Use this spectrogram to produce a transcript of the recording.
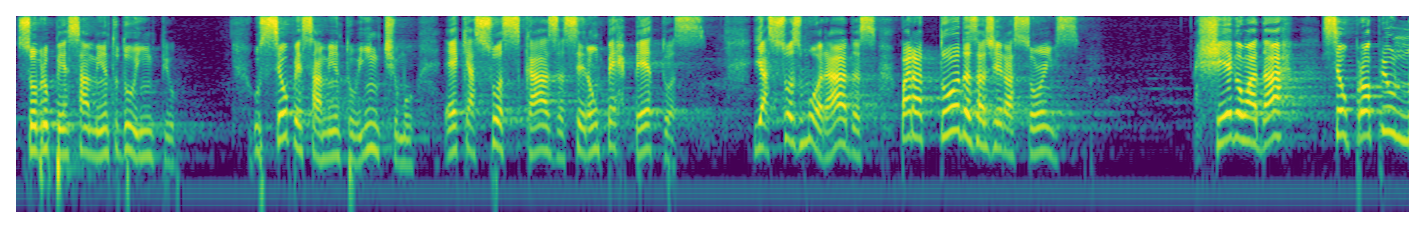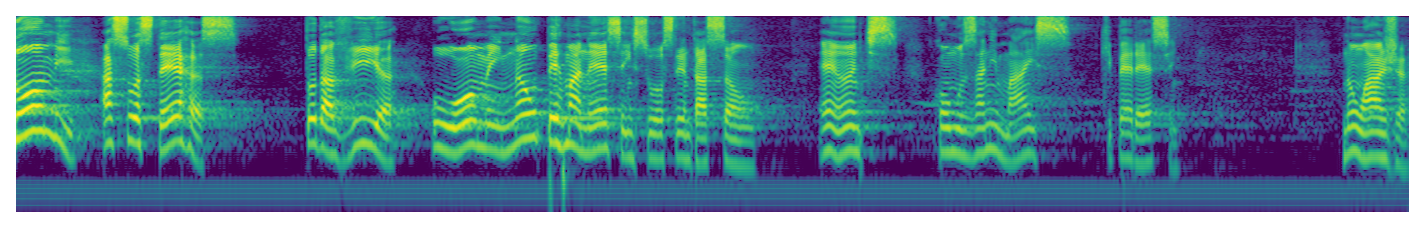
sobre o pensamento do ímpio. O seu pensamento íntimo é que as suas casas serão perpétuas e as suas moradas para todas as gerações. Chegam a dar seu próprio nome às suas terras. Todavia, o homem não permanece em sua ostentação é antes como os animais que perecem. Não haja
